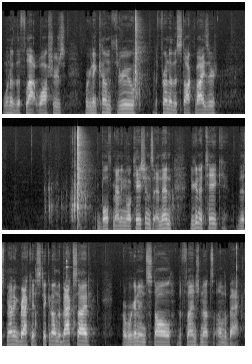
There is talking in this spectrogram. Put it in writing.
one of the flat washers. We're gonna come through the front of the stock visor in both mounting locations. And then you're gonna take this mounting bracket, stick it on the back side, or we're gonna install the flange nuts on the back.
